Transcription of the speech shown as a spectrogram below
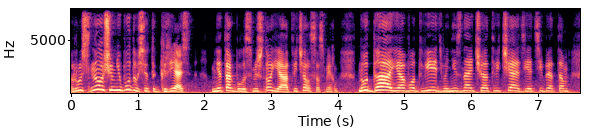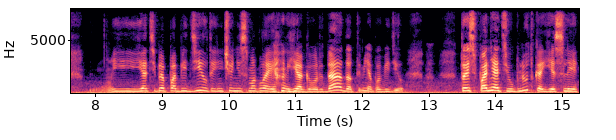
Русь, ну, в общем, не буду все это грязь Мне так было смешно, я отвечала со смехом. Ну да, я вот ведьма, не знаю, что отвечать. Я тебя там, я тебя победил, ты ничего не смогла. Я, я говорю, да, да, ты меня победил. То есть понятие ублюдка, если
